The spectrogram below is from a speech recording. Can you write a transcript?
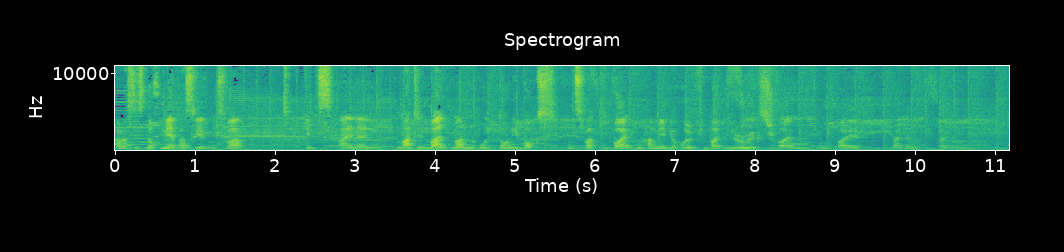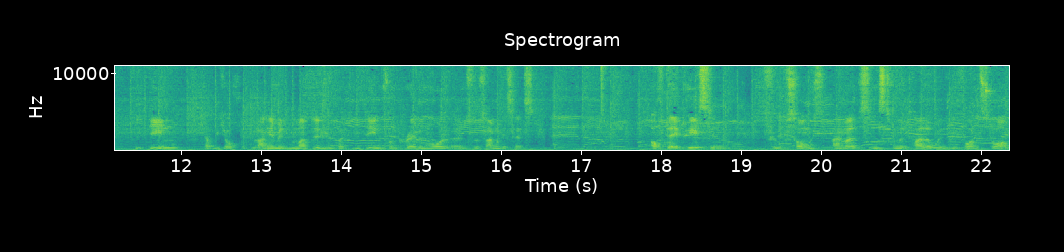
Aber es ist noch mehr passiert und zwar gibt es einen Martin Waldmann und Donny Box. Und zwar die beiden haben mir geholfen bei den Lyrics schreiben und bei, bei, den, bei den Ideen. Ich habe mich auch lange mit Martin über die Ideen von Craven Hall äh, zusammengesetzt. Auf der EP sind fünf Songs. Einmal das instrumentale Wind Before the Storm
